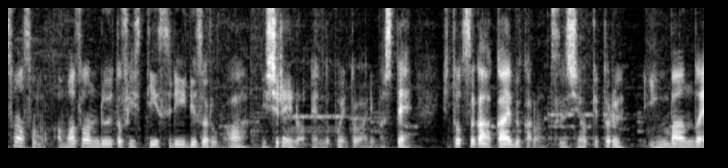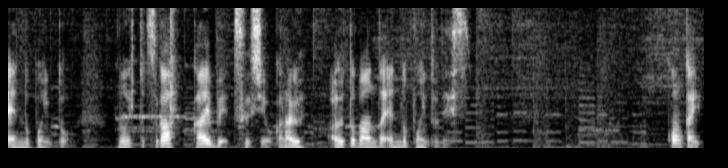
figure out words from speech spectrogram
そもそも Amazon Route 53 Resolve は2種類のエンドポイントがありまして、1つが外部からの通信を受け取るインバウンドエンドポイント、もう1つが外部へ通信を行うアウトバウンドエンドポイントです。今回、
